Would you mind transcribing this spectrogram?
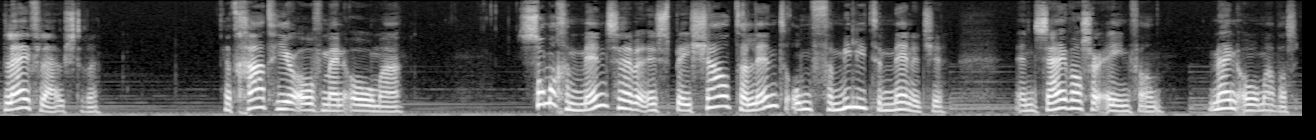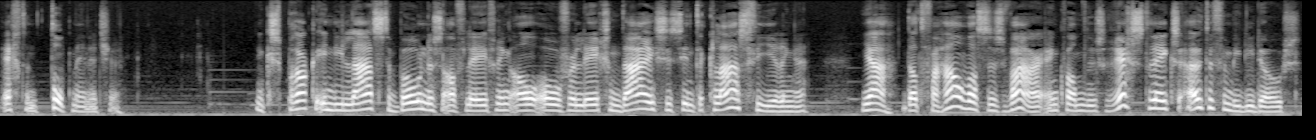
Blijf luisteren. Het gaat hier over mijn oma. Sommige mensen hebben een speciaal talent om familie te managen. En zij was er één van. Mijn oma was echt een topmanager. Ik sprak in die laatste bonusaflevering al over legendarische Sinterklaasvieringen. Ja, dat verhaal was dus waar en kwam dus rechtstreeks uit de familiedoos.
